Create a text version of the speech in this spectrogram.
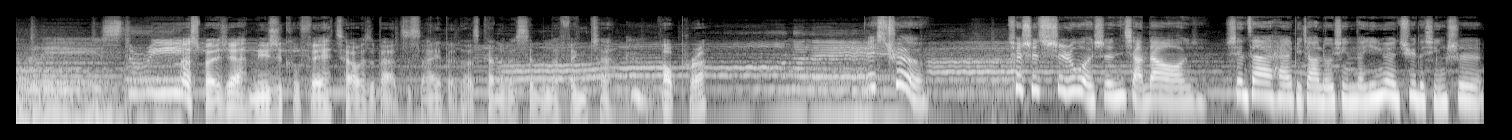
Lonely street. I suppose, yeah, musical theatre I was about to say, but that's kind of a similar thing to opera. It's true，确实是。如果是你想到现在还比较流行的音乐剧的形式，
